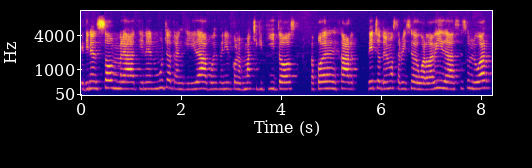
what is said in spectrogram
que tienen sombra, tienen mucha tranquilidad, puedes venir con los más chiquititos, los podés dejar, de hecho tenemos servicio de guardavidas, es un lugar,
